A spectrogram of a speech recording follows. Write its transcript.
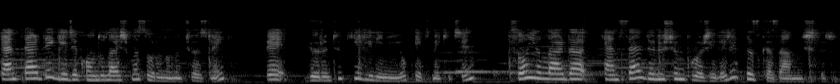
Kentlerde gecekondulaşma sorununu çözmek ve görüntü kirliliğini yok etmek için son yıllarda kentsel dönüşüm projeleri hız kazanmıştır.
